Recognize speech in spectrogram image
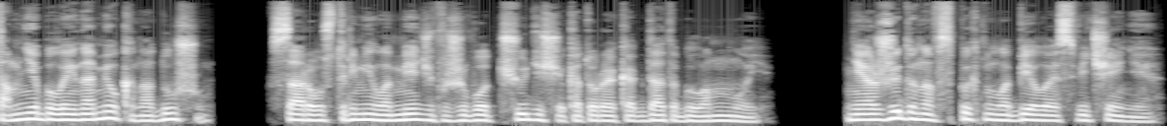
Там не было и намека на душу. Сара устремила меч в живот чудища, которое когда-то было мной. Неожиданно вспыхнуло белое свечение.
